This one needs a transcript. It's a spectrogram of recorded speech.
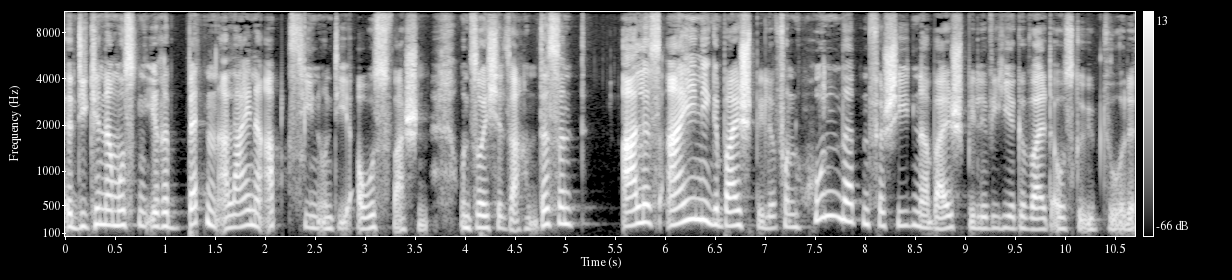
die Kinder mussten ihre Betten alleine abziehen und die auswaschen und solche Sachen. Das sind alles einige Beispiele von hunderten verschiedener Beispiele, wie hier Gewalt ausgeübt wurde.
